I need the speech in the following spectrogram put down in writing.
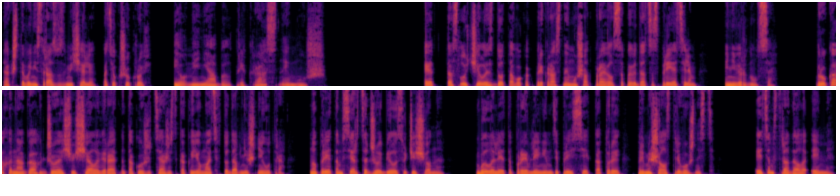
Так что вы не сразу замечали потекшую кровь. И у меня был прекрасный муж. Это случилось до того, как прекрасный муж отправился повидаться с приятелем и не вернулся. В руках и ногах Джой ощущала, вероятно, такую же тяжесть, как ее мать в то давнишнее утро, но при этом сердце Джой билось учащенно. Было ли это проявлением депрессии, к которой примешалась тревожность? Этим страдала Эмми.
